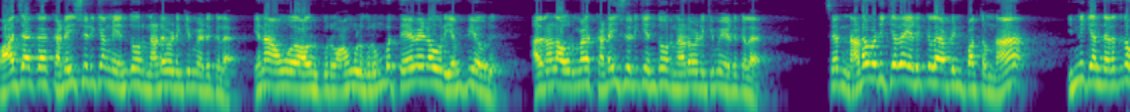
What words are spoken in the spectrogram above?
பாஜக கடைசி வரைக்கும் அங்கே எந்த ஒரு நடவடிக்கையும் எடுக்கல. ஏன்னா அவங்க அவருக்கு அவங்களுக்கு ரொம்ப தேவையான ஒரு எம்பி அவர். அதனால அவர் மேலே கடைசி வரைக்கும் எந்த ஒரு நடவடிக்கையுமே எடுக்கல. சரி நடவடிக்கை தான் எடுக்கல அப்படின்னு பார்த்தோம்னா இன்னைக்கு அந்த இடத்துல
